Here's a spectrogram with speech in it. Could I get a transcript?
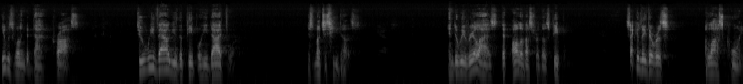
He was willing to die on a cross. Do we value the people he died for as much as he does? And do we realize that all of us were those people? Secondly, there was a lost coin.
